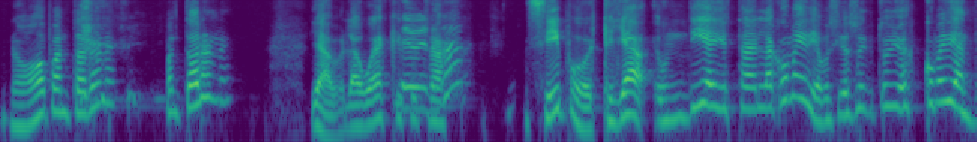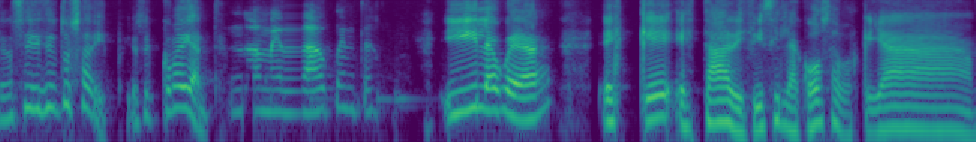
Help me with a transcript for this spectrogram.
No, pantalones, pantalones. Ya, la weá es que ¿De verdad? Sí, pues es que ya un día yo estaba en la comedia, pues yo soy, yo soy comediante, no sé si tú sabes, yo soy comediante. No me he dado cuenta. Y la weá es que estaba difícil la cosa porque ya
